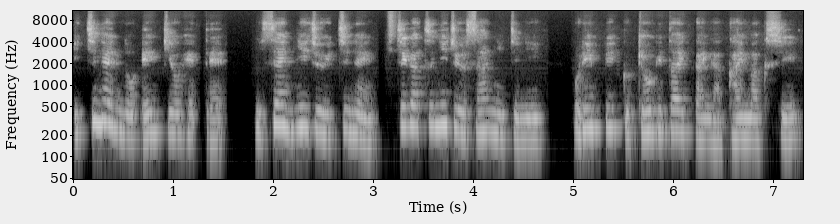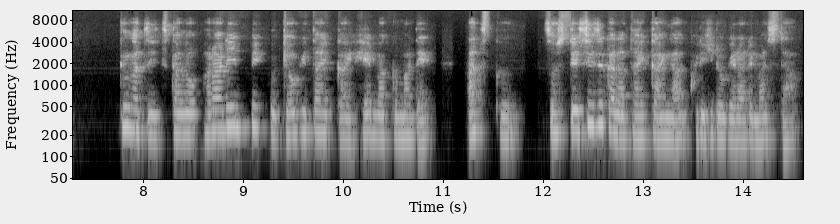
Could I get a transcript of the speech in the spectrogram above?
1年の延期を経て2021年7月23日にオリンピック競技大会が開幕し、9月5日のパラリンピック競技大会閉幕まで熱く、そして静かな大会が繰り広げられました。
